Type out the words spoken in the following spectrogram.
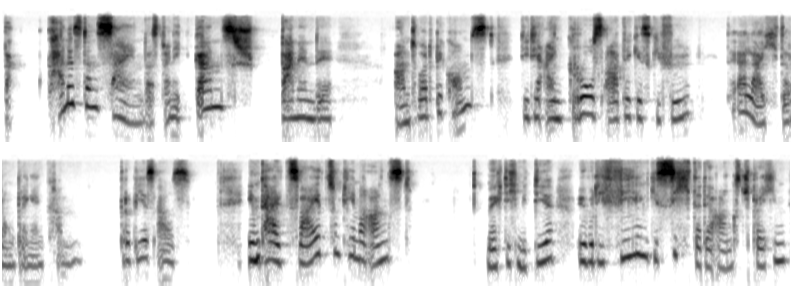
da kann es dann sein, dass du eine ganz spannende Antwort bekommst, die dir ein großartiges Gefühl der Erleichterung bringen kann. Probier es aus. Im Teil 2 zum Thema Angst möchte ich mit dir über die vielen Gesichter der Angst sprechen,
